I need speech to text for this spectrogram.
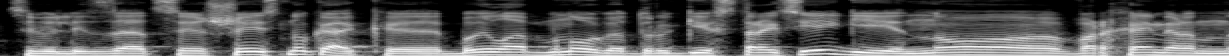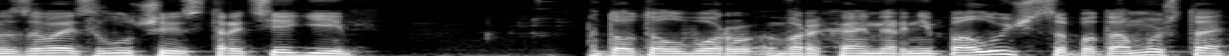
цивилизация 6. Ну как, э, было много других стратегий, но Warhammer называется лучшей стратегией Total War Warhammer не получится, потому что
